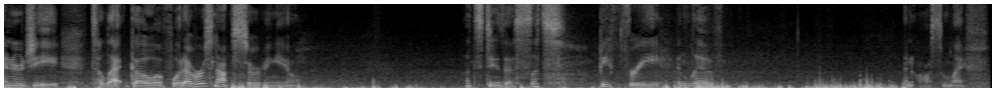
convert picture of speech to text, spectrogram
energy to let go of whatever's not serving you. Let's do this. Let's be free and live an awesome life.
